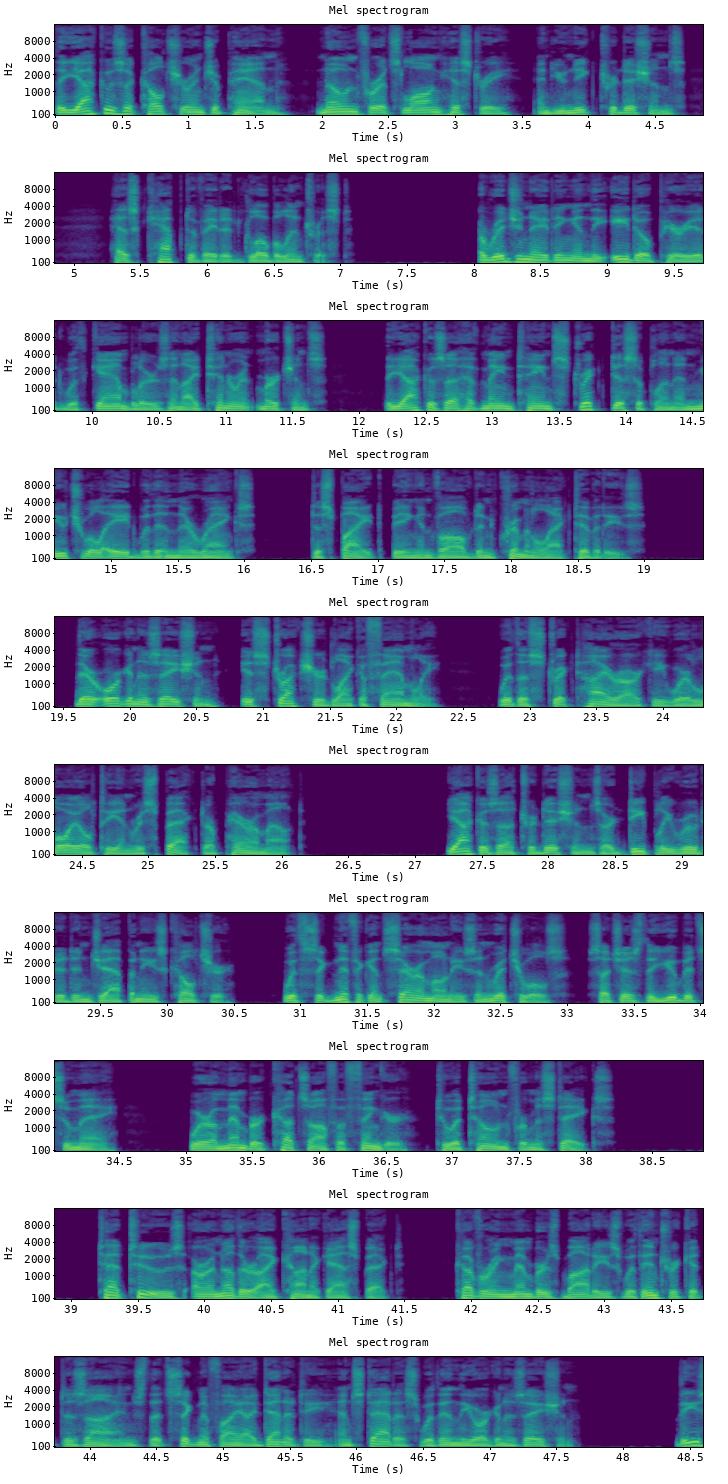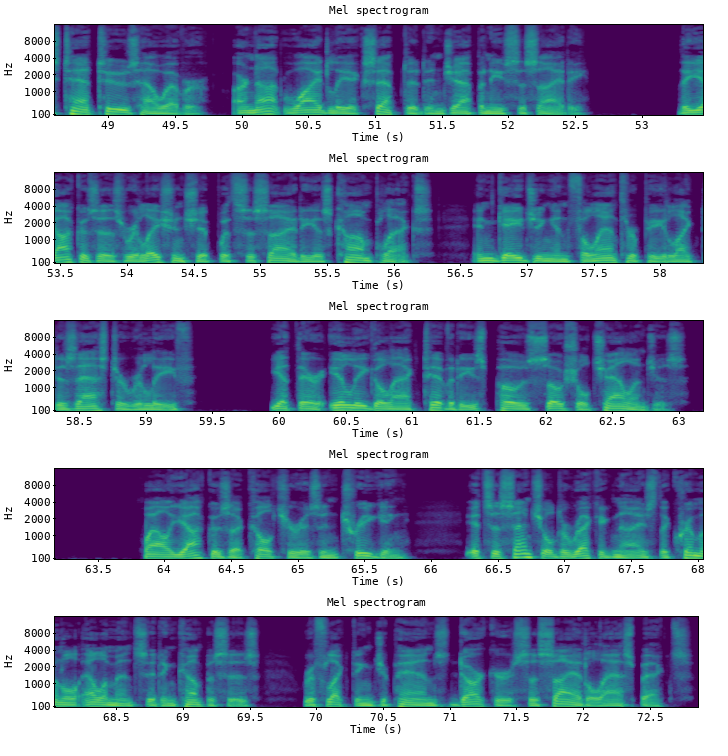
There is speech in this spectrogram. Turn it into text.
The Yakuza culture in Japan, known for its long history and unique traditions, has captivated global interest. Originating in the Edo period with gamblers and itinerant merchants, the Yakuza have maintained strict discipline and mutual aid within their ranks, despite being involved in criminal activities. Their organization is structured like a family, with a strict hierarchy where loyalty and respect are paramount. Yakuza traditions are deeply rooted in Japanese culture, with significant ceremonies and rituals, such as the Yubitsume, where a member cuts off a finger to atone for mistakes. Tattoos are another iconic aspect, covering members' bodies with intricate designs that signify identity and status within the organization. These tattoos, however, are not widely accepted in Japanese society. The Yakuza's relationship with society is complex, engaging in philanthropy like disaster relief, yet their illegal activities pose social challenges. While Yakuza culture is intriguing, it's essential to recognize the criminal elements it encompasses, reflecting Japan's darker societal aspects.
